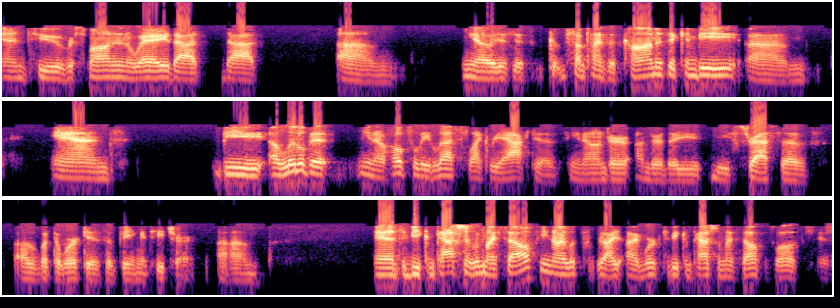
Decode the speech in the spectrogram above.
and to respond in a way that that um, you know is, is sometimes as calm as it can be um, and be a little bit you know, hopefully less like reactive, you know, under under the the stress of of what the work is of being a teacher. Um, and to be compassionate with myself, you know, I look, I, I work to be compassionate myself as well as, as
